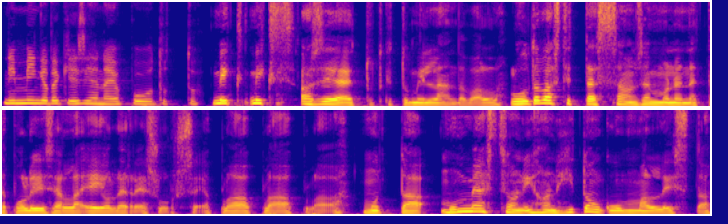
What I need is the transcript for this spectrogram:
niin minkä takia siihen ei ole puututtu? Mik, miksi asia ei ole tutkittu millään tavalla? Luultavasti tässä on semmoinen, että poliisella ei ole resursseja, bla bla bla. Mutta mun mielestä se on ihan hiton kummallista,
